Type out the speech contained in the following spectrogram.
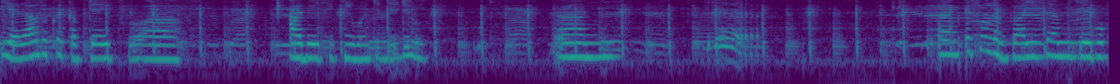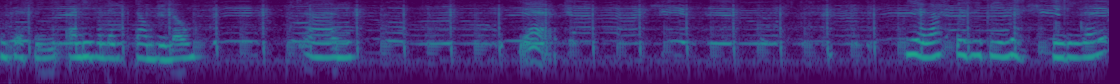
yeah, that was a quick update for uh, I basically wanted to do. And yeah, um, if you want to buy some jailbroken PS3s, I'll leave a link down below. And yeah, yeah, that's basically it, really, guys.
